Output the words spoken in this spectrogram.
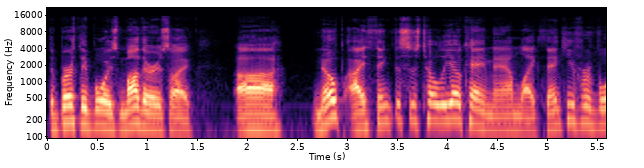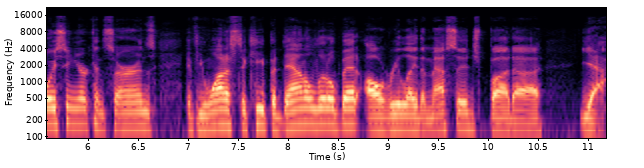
the birthday boy's mother is like, uh, nope, I think this is totally okay, ma'am. Like, thank you for voicing your concerns. If you want us to keep it down a little bit, I'll relay the message. But uh, yeah,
